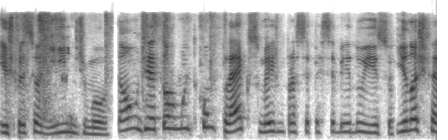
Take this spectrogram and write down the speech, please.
e o expressionismo. Então, um diretor muito complexo mesmo para ser percebido isso. E o Nosferatu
